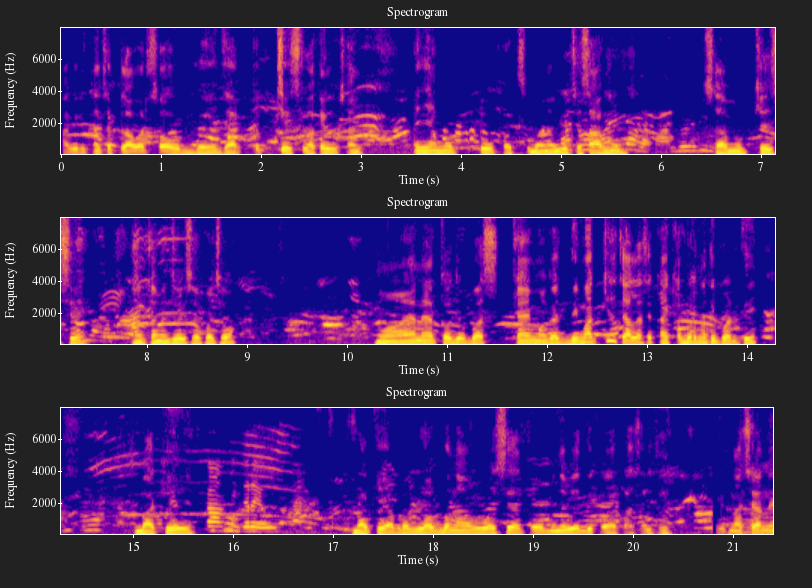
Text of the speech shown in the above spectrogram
આવી રીતના છે, ફ્લાવર શો બે હજાર પચીસ લખેલું છે. અહીંયા મોટું પક્ષી બનાવેલું છે શાહમુખ શાહમુખ કે છે તમે જોઈ શકો છો. એને તો જો બસ ક્યાંય મગજ, દિમાગ ક્યાં ચાલે છે, કાંઈ ખબર નથી પડતી. બાકી બાકી આપણે બ્લોગ બનાવવો છે, તો બનાવીએ દેખો પાછળથી. રીતના છે, અને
